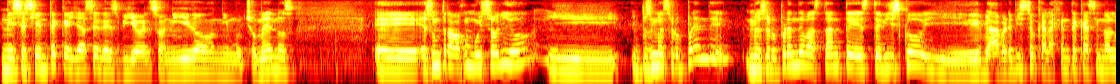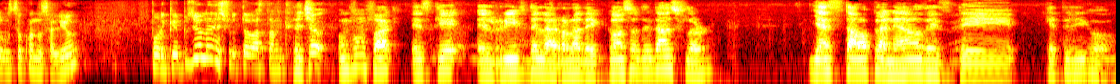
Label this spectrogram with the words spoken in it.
Ni se siente que ya se desvió el sonido, ni mucho menos. Eh, es un trabajo muy sólido y, pues me sorprende, me sorprende bastante este disco y haber visto que a la gente casi no le gustó cuando salió, porque pues yo lo disfruté bastante. De hecho, un fun fact es que el riff de la rola de Ghost of the Dance Floor ya estaba planeado desde, ¿qué te digo?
